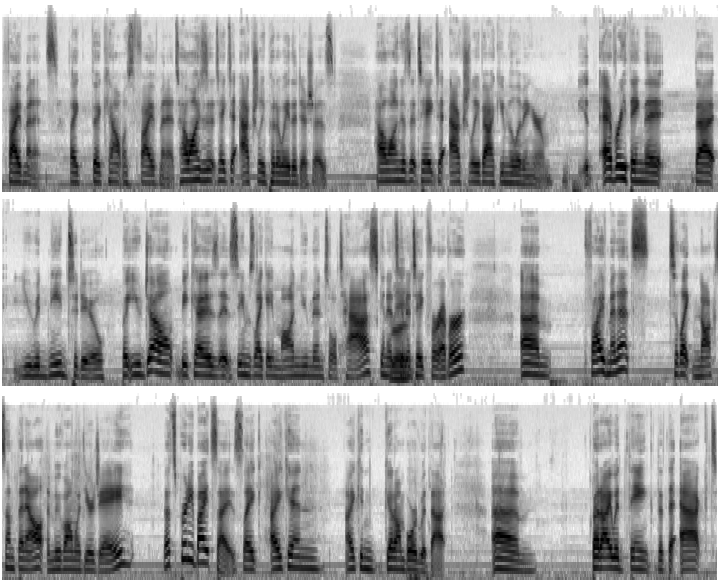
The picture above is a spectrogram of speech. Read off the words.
Five minutes. Like the count was five minutes. How long does it take to actually put away the dishes? How long does it take to actually vacuum the living room? It- Everything that that you would need to do, but you don't because it seems like a monumental task and it's going to take forever. Um, five minutes to like knock something out and move on with your day. That's pretty bite sized. Like I can I can get on board with that. Um, but I would think that the act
